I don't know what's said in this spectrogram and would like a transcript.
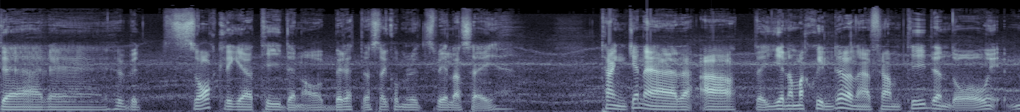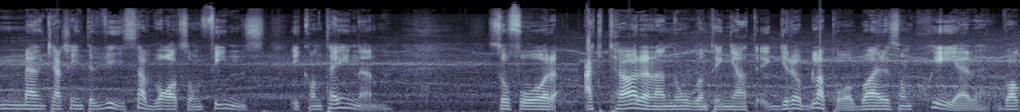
där eh, huvudsakliga tiden av berättelsen kommer att utspela sig. Tanken är att genom att skildra den här framtiden då, men kanske inte visa vad som finns i containern, så får aktörerna någonting att grubbla på. Vad är det som sker? Vad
